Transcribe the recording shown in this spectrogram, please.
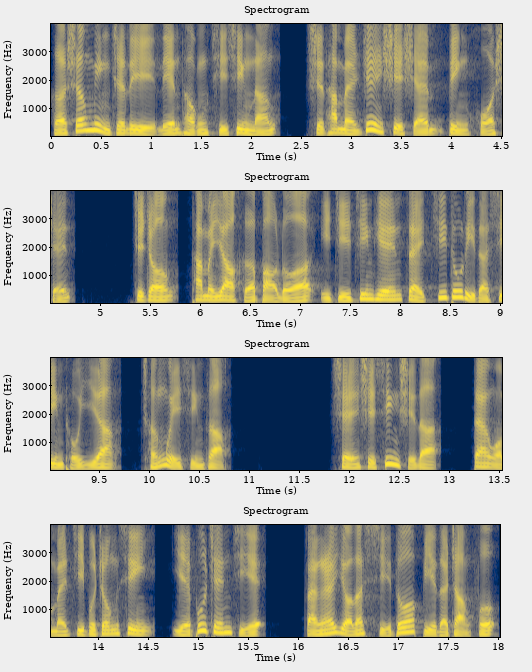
和生命之律，连同其性能，使他们认识神并活神。至终，他们要和保罗以及今天在基督里的信徒一样，成为新造。神是信实的，但我们既不忠信，也不贞洁。反而有了许多别的丈夫。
